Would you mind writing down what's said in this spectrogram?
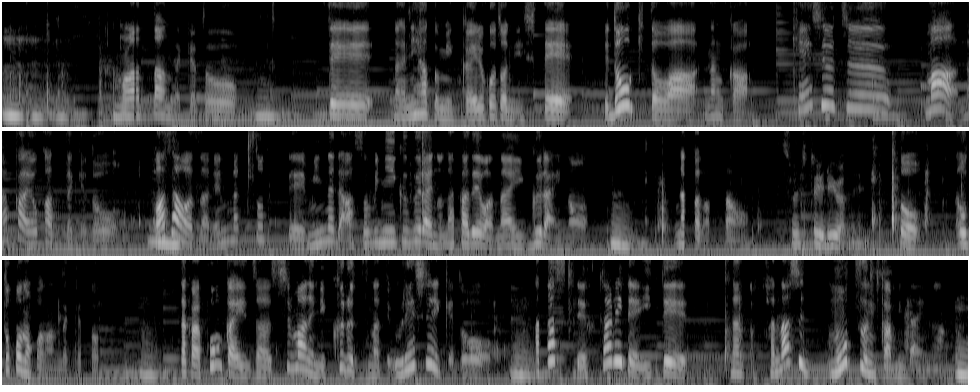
うんうんなもらったんだけどうん。うんでなんか2泊3日いることにしてで同期とはなんか研修中まあ仲良かったけど、わざわざ連絡取ってみんなで遊びに行くぐらいの仲ではないぐらいのうん。仲だったの。そういう人いるよね。そう。男の子なんだけど。うんだから今回じゃあ島根に来るってなって嬉しいけどうん。果たして2人でいてなんか話持つんかみたいな。うんうん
